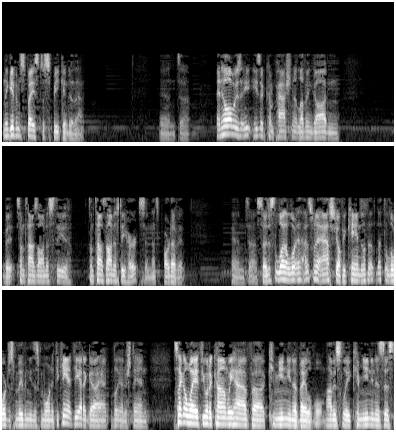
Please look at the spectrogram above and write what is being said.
And then give him space to speak into that. And um, and he'll always he, he's a compassionate, loving God, and but sometimes honesty sometimes honesty hurts, and that's part of it. And uh, so, just the Lord, I just want to ask you if you can, let, let the Lord just move in you this morning. If you can't, if you got to go, I completely understand. Second way, if you want to come, we have uh, communion available. Obviously, communion is this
